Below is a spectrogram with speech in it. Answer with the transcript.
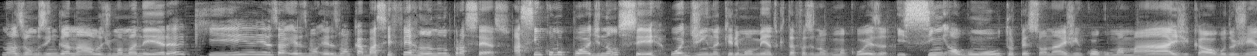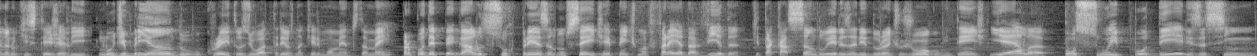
nós vamos enganá-los de uma maneira que eles, eles, vão, eles vão acabar se ferrando no processo. Assim como pode não ser Odin naquele momento que tá fazendo alguma coisa, e sim algum outro personagem com alguma mágica, algo do gênero que esteja ali ludibriando o Kratos e o Atreus naquele momento também, para poder pegá-los de surpresa, não sei, de repente uma Freya da vida, que tá caçando eles ali durante o jogo, entende? E ela possui poderes, assim,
